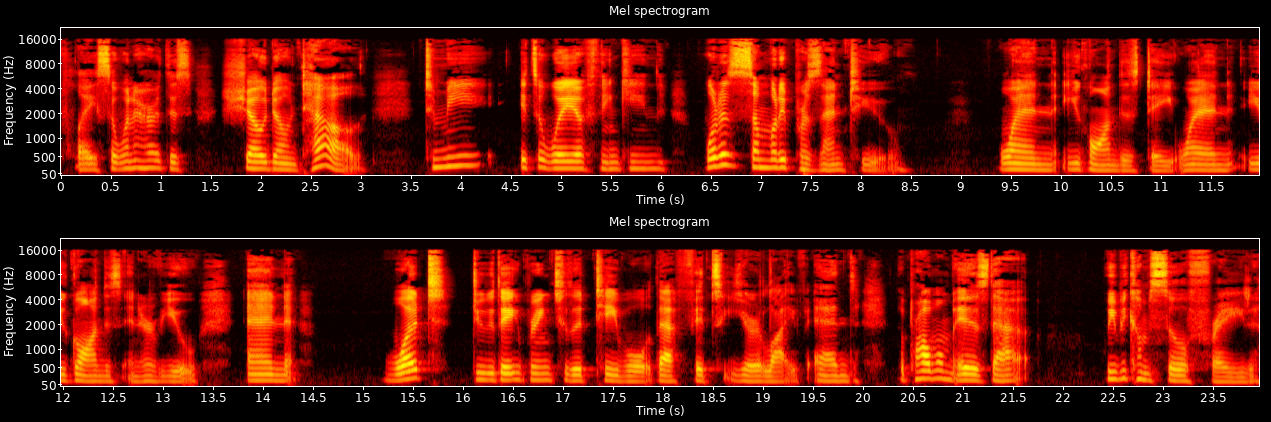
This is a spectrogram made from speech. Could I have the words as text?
play. So when I heard this show don't tell, to me, it's a way of thinking, what does somebody present to you when you go on this date, when you go on this interview? And what do they bring to the table that fits your life? And the problem is that we become so afraid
